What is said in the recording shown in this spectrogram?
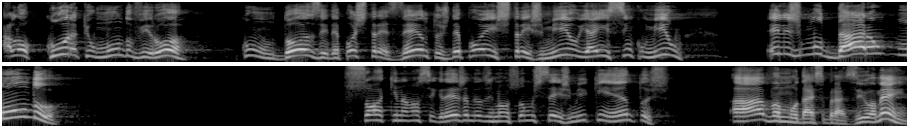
a loucura que o mundo virou, com 12, depois 300, depois 3 mil, e aí 5 mil, eles mudaram o mundo. Só aqui na nossa igreja, meus irmãos, somos 6.500. Ah, vamos mudar esse Brasil, amém?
